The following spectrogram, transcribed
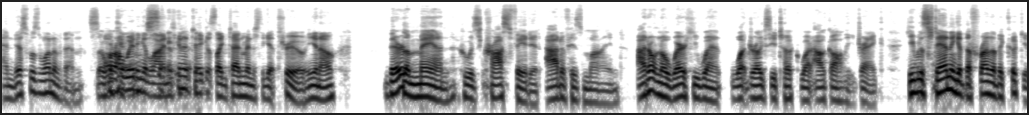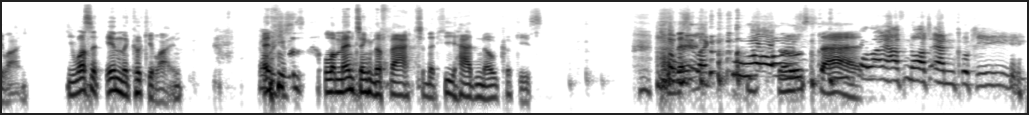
and this was one of them. So we're Okay, all waiting in line. It's going to take us like 10 minutes to get through, you know? There's a man who is crossfaded out of his mind. I don't know where he went, what drugs he took, what alcohol he drank. He was standing at the front of the cookie line. He wasn't in the cookie line. Oh, and he just- was lamenting the fact that he had no cookies. was there. it like, whoa, So sad. for I have not an cookie.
